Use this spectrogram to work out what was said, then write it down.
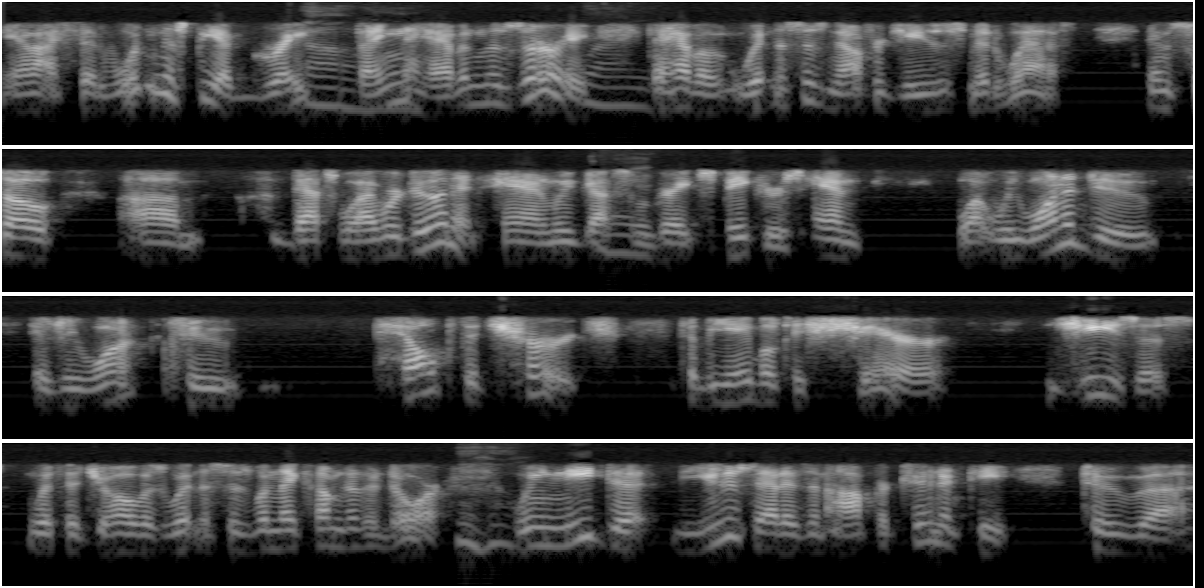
and I said, wouldn't this be a great oh. thing to have in Missouri right. to have a Witnesses Now for Jesus Midwest? And so um, that's why we're doing it, and we've got right. some great speakers. And what we want to do is we want to help the church to be able to share Jesus with the Jehovah's Witnesses when they come to the door. Mm-hmm. We need to use that as an opportunity to uh,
